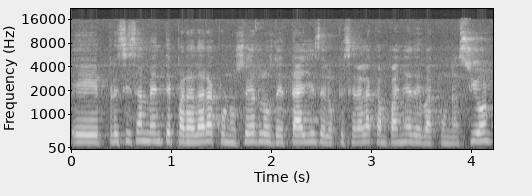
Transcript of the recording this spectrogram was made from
eh, precisamente para dar a conocer los detalles de lo que será la campaña de vacunación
